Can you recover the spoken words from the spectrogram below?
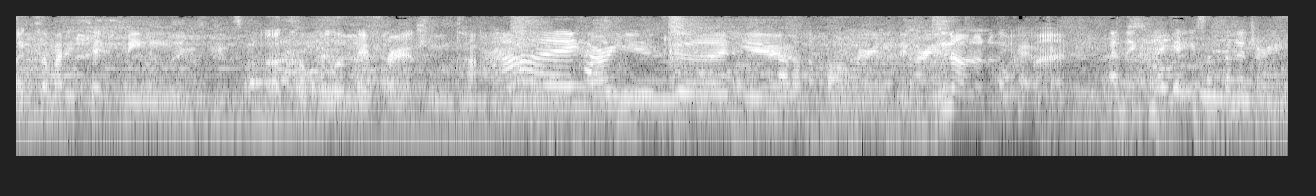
like somebody sent me a couple of different, hi, how are you? Good, you? Not on the phone or anything, are you? No, no, no. And then can I get you something to drink?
